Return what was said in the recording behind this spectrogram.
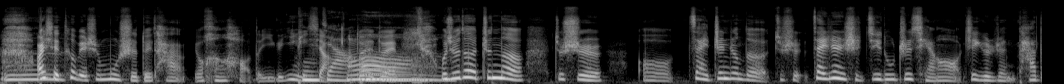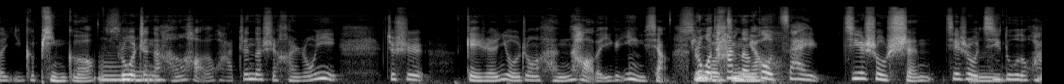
嗯。而且特别是牧师对他有很好的一个印象，对对，哦。我觉得真的就是哦、在真正的就是在认识基督之前哦，这个人他的一个品格，如果真的很好的话，真的是很容易就是给人有一种很好的一个印象。如果他能够在接受神、接受基督的话，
